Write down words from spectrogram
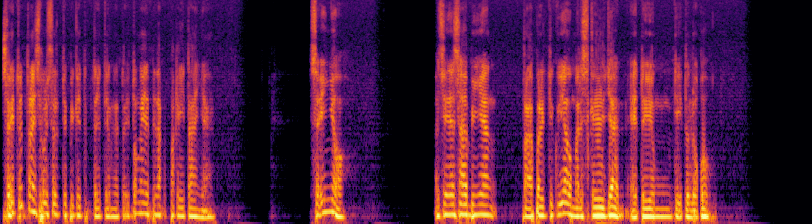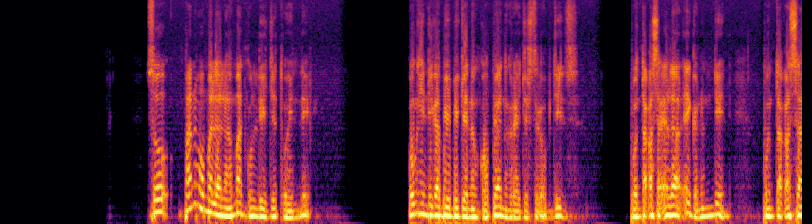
So ito transfer certificate of title na ito, ito ngayon pinapakita niya sa inyo At sinasabi niyang, property ko yan, umalis kayo dyan. Ito yung titulo ko. So, paano mo malalaman kung legit o hindi? Kung hindi ka bibigyan ng kopya ng Registry of Deeds. Punta ka sa LRA, ganun din. Punta ka sa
